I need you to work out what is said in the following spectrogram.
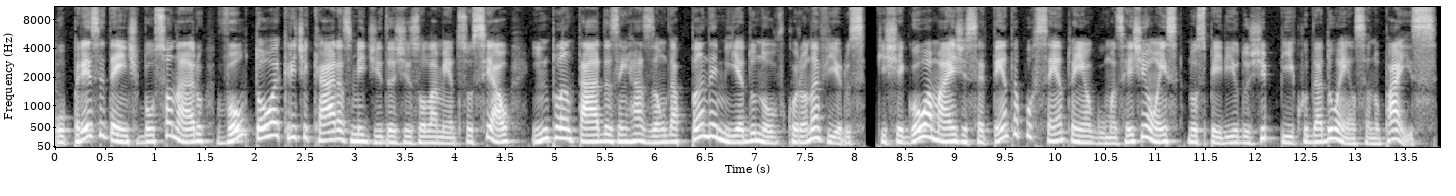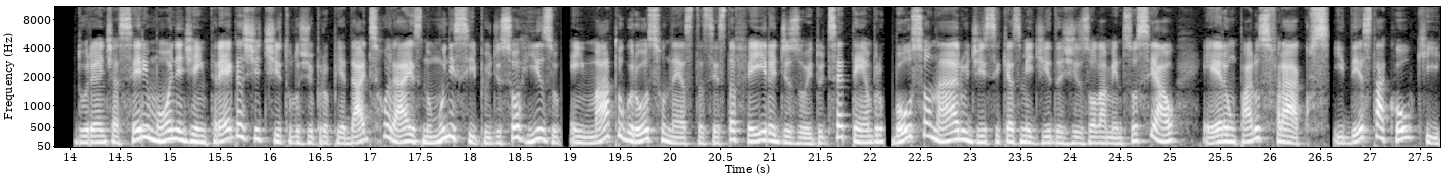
O presidente Bolsonaro voltou a criticar as medidas de isolamento social implantadas em razão da pandemia do novo coronavírus, que chegou a mais de 70% em algumas regiões nos períodos de pico da doença no país. Durante a cerimônia de entregas de títulos de propriedades rurais no município de Sorriso, em Mato Grosso, nesta sexta-feira, 18 de setembro, Bolsonaro disse que as medidas de isolamento social eram para os fracos e destacou que,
